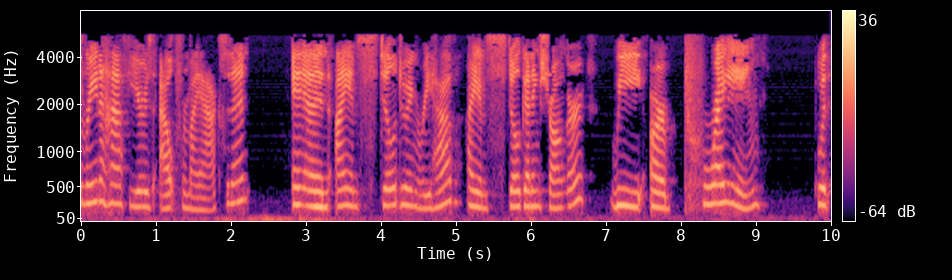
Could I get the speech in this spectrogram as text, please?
three and a half years out from my accident and I am still doing rehab. I am still getting stronger. We are praying with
